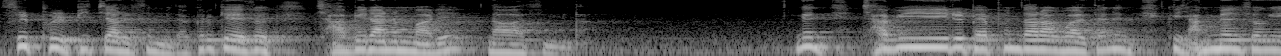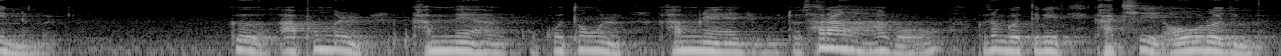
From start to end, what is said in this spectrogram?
슬플 빗자를 씁니다. 그렇게 해서 자비라는 말이 나왔습니다. 그러니까 자비를 베푼다라고 할 때는 그 양면성이 있는 거예요. 그 아픔을 감내하고 고통을 감내해주고 또 사랑하고 그런 것들이 같이 어우러진 거예요.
